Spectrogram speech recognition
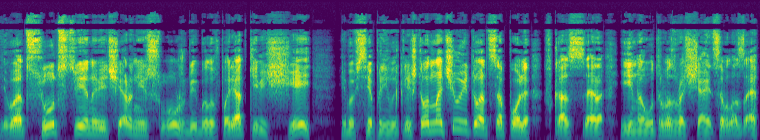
Его отсутствие на вечерней службе было в порядке вещей, ибо все привыкли, что он ночует у отца Поля в Кассера и наутро возвращается в Лазе.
